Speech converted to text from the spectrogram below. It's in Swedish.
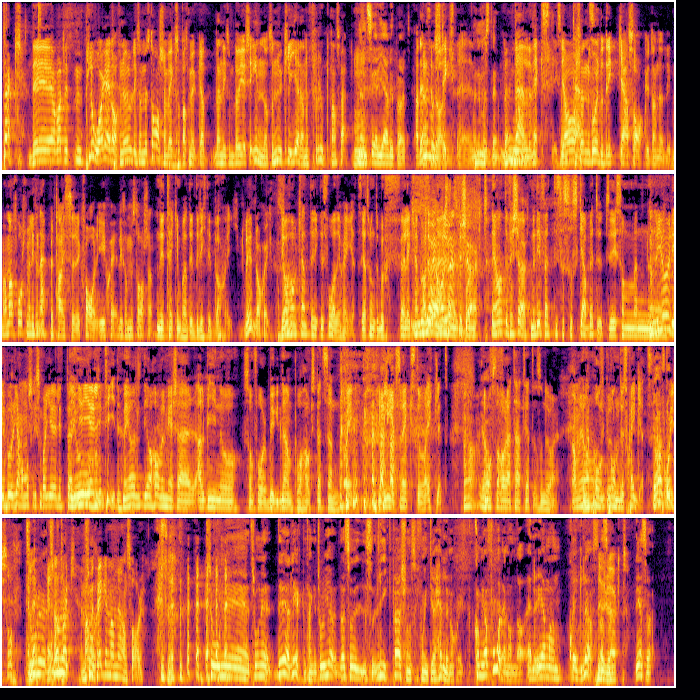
Tack! Det har varit ett- en plåga idag för nu har liksom mustaschen växt så pass mycket att den liksom böjer sig inåt. Så nu kliar den fruktansvärt. Den ser jävligt bra ut. Ja, den är mustig. Den är mustig. Den är Välväxt liksom. Ja, tät. sen går det inte att dricka sak utan den, man man får som en liten appetizer kvar i liksom mustaschen. Det är ett tecken på att det är ett riktigt bra skägg. Det är ett bra skägg. Jag har, kan inte riktigt få det skägget. Jag tror inte Buff... Eller kan Har Buff... du, jag har du ens försökt? Jag har inte försökt, men det är för att det ser så skabbigt ut. Det är som en... Men du eh, gör ju det i början, man måste liksom bara ge det lite, Jo, ge, ge det lite tid. Men jag, jag har väl mer så här albino som får byggnamn på hakspetsen skägg. Glesväxt och äckligt. Aha. Jag måste ha den här tätheten som du har. Ja, men Den här jag pon, skulle- pondusskägget. Jag alltid, Oj, så. Tror Eller? du, tror Ja, du, tack. Man med skägg är man med ansvar. Tror ni, tror ni, det har jag lekt med tanken. Tror du jag, alltså, så, likt Persson så får inte jag heller någon skägg. Kommer jag få det någon dag? Eller är man skägglös? Du är Alltså, rökt. Det är så?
